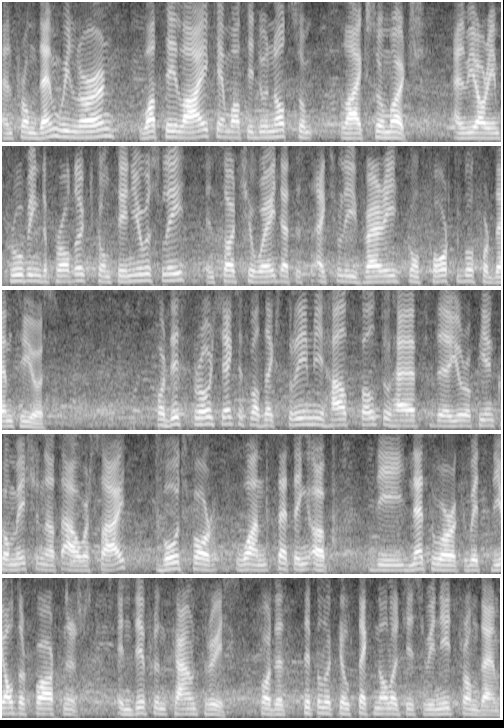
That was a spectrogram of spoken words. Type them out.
and from them we learn what they like and what they do not so, like so much. And we are improving the product continuously in such a way that it's actually very comfortable for them to use. For this project it was extremely helpful to have the European Commission at our side, both for one setting up the network with the other partners in different countries for the typical technologies we need from them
